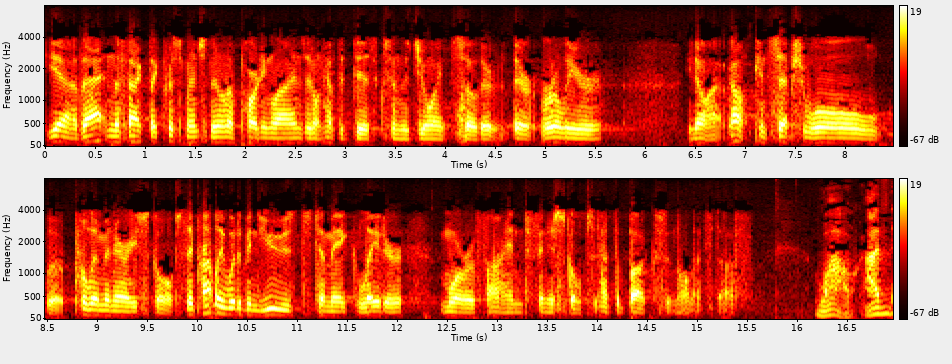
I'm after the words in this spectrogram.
Yeah, that and the fact that Chris mentioned they don't have parting lines, they don't have the discs and the joints, so they're they're earlier, you know, uh, conceptual uh, preliminary sculpts. They probably would have been used to make later more refined finished sculpts that had the bucks and all that stuff. Wow, I've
